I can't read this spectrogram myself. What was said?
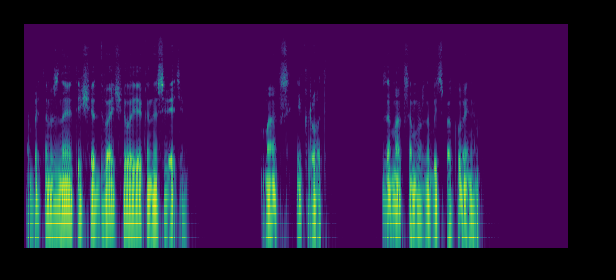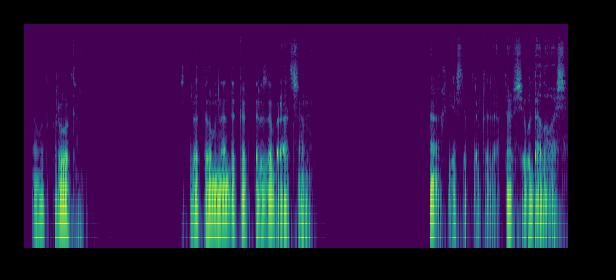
Об этом знают еще два человека на свете. Макс и Крот. За Макса можно быть спокойным. А вот Крот... С Кротом надо как-то разобраться. Ах, если б только завтра все удалось.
